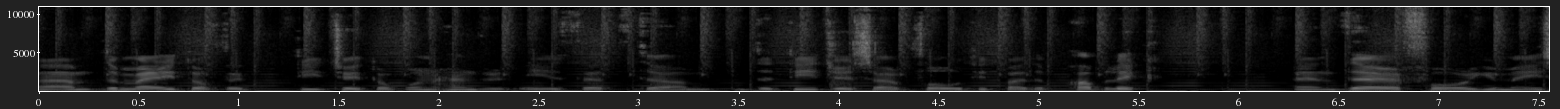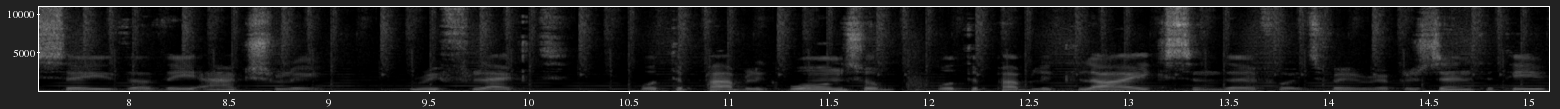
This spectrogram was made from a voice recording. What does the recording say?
Um, the merit of the DJ Top 100 is that um, the DJs are voted by the public, and therefore you may say that they actually reflect what the public wants or what the public likes, and therefore it's very representative.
